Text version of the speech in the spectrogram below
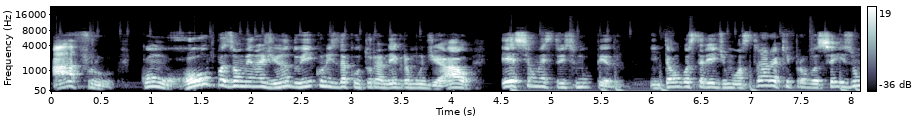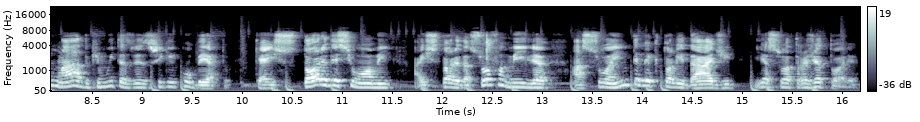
afro, com roupas homenageando ícones da cultura negra mundial. Esse é o mestríssimo Pedro. Então eu gostaria de mostrar aqui para vocês um lado que muitas vezes fica encoberto, que é a história desse homem, a história da sua família, a sua intelectualidade e a sua trajetória.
